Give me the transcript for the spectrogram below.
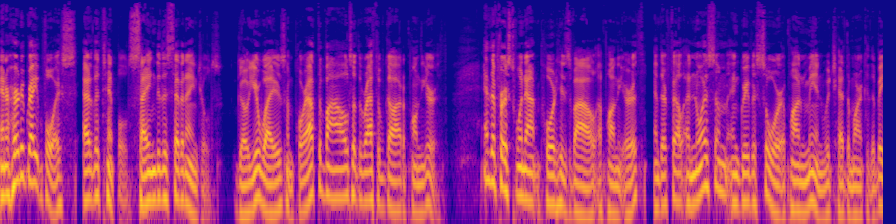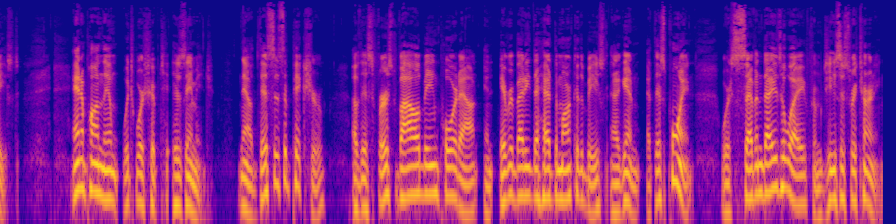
And I heard a great voice out of the temple saying to the seven angels, Go your ways and pour out the vials of the wrath of God upon the earth. And the first went out and poured his vial upon the earth, and there fell a noisome and grievous sore upon men which had the mark of the beast, and upon them which worshipped his image. Now this is a picture of this first vial being poured out, and everybody that had the mark of the beast. And again, at this point, we're seven days away from Jesus returning,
